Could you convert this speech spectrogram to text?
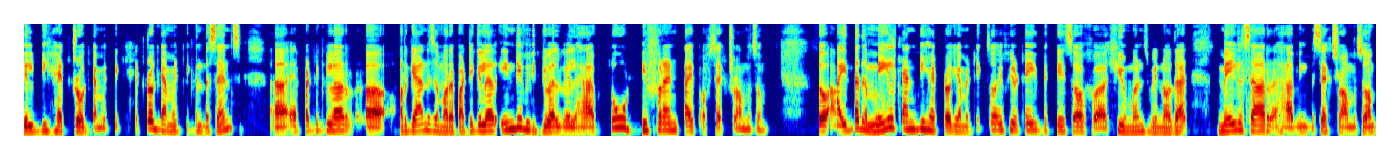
will be heterogametic. Heterogametic in the sense uh, a particular uh, organism or a particular individual will have two different type of sex chromosome so either the male can be heterogametic so if you take the case of uh, humans we know that males are having the sex chromosome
